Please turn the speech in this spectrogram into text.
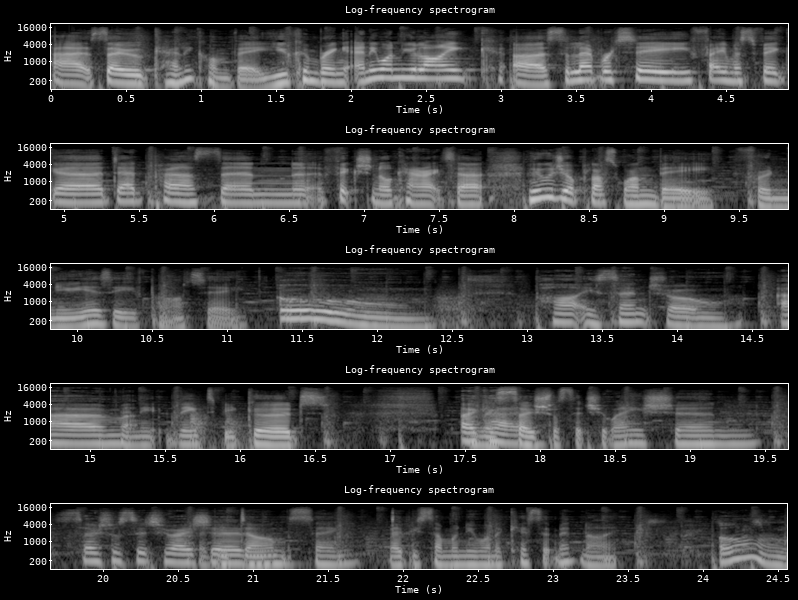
uh, so Kelly Convey, you can bring anyone you like, uh, celebrity, famous figure, dead person, fictional character. Who would your plus one be for a New Year's Eve party? Ooh, party central. Um, They need, need to be good. In a Okay. social situation, social maybe situation. dancing, maybe someone you want to kiss at midnight. Oh.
